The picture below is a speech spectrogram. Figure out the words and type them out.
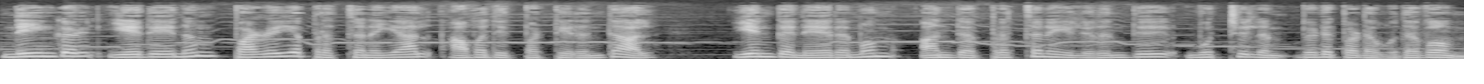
நீங்கள் ஏதேனும் பழைய பிரச்சனையால் அவதிப்பட்டிருந்தால் இந்த நேரமும் அந்த பிரச்சனையிலிருந்து முற்றிலும் விடுபட உதவும்.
